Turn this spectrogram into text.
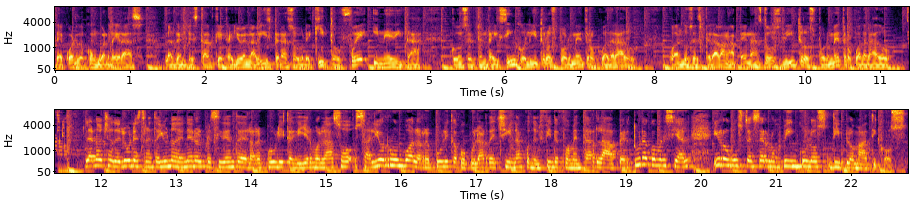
De acuerdo con Guarderas, la tempestad que cayó en la víspera sobre Quito fue inédita, con 75 litros por metro cuadrado, cuando se esperaban apenas 2 litros por metro cuadrado. La noche del lunes 31 de enero, el presidente de la República, Guillermo Lazo, salió rumbo a la República Popular de China con el fin de fomentar la apertura comercial y robustecer los vínculos diplomáticos.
